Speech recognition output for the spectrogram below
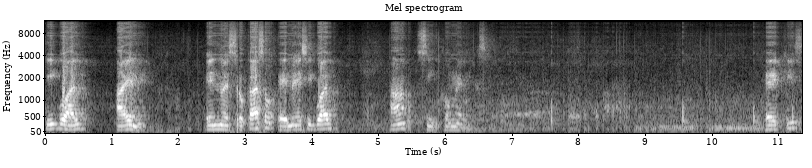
igual a m en nuestro caso m es igual a 5 medios x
